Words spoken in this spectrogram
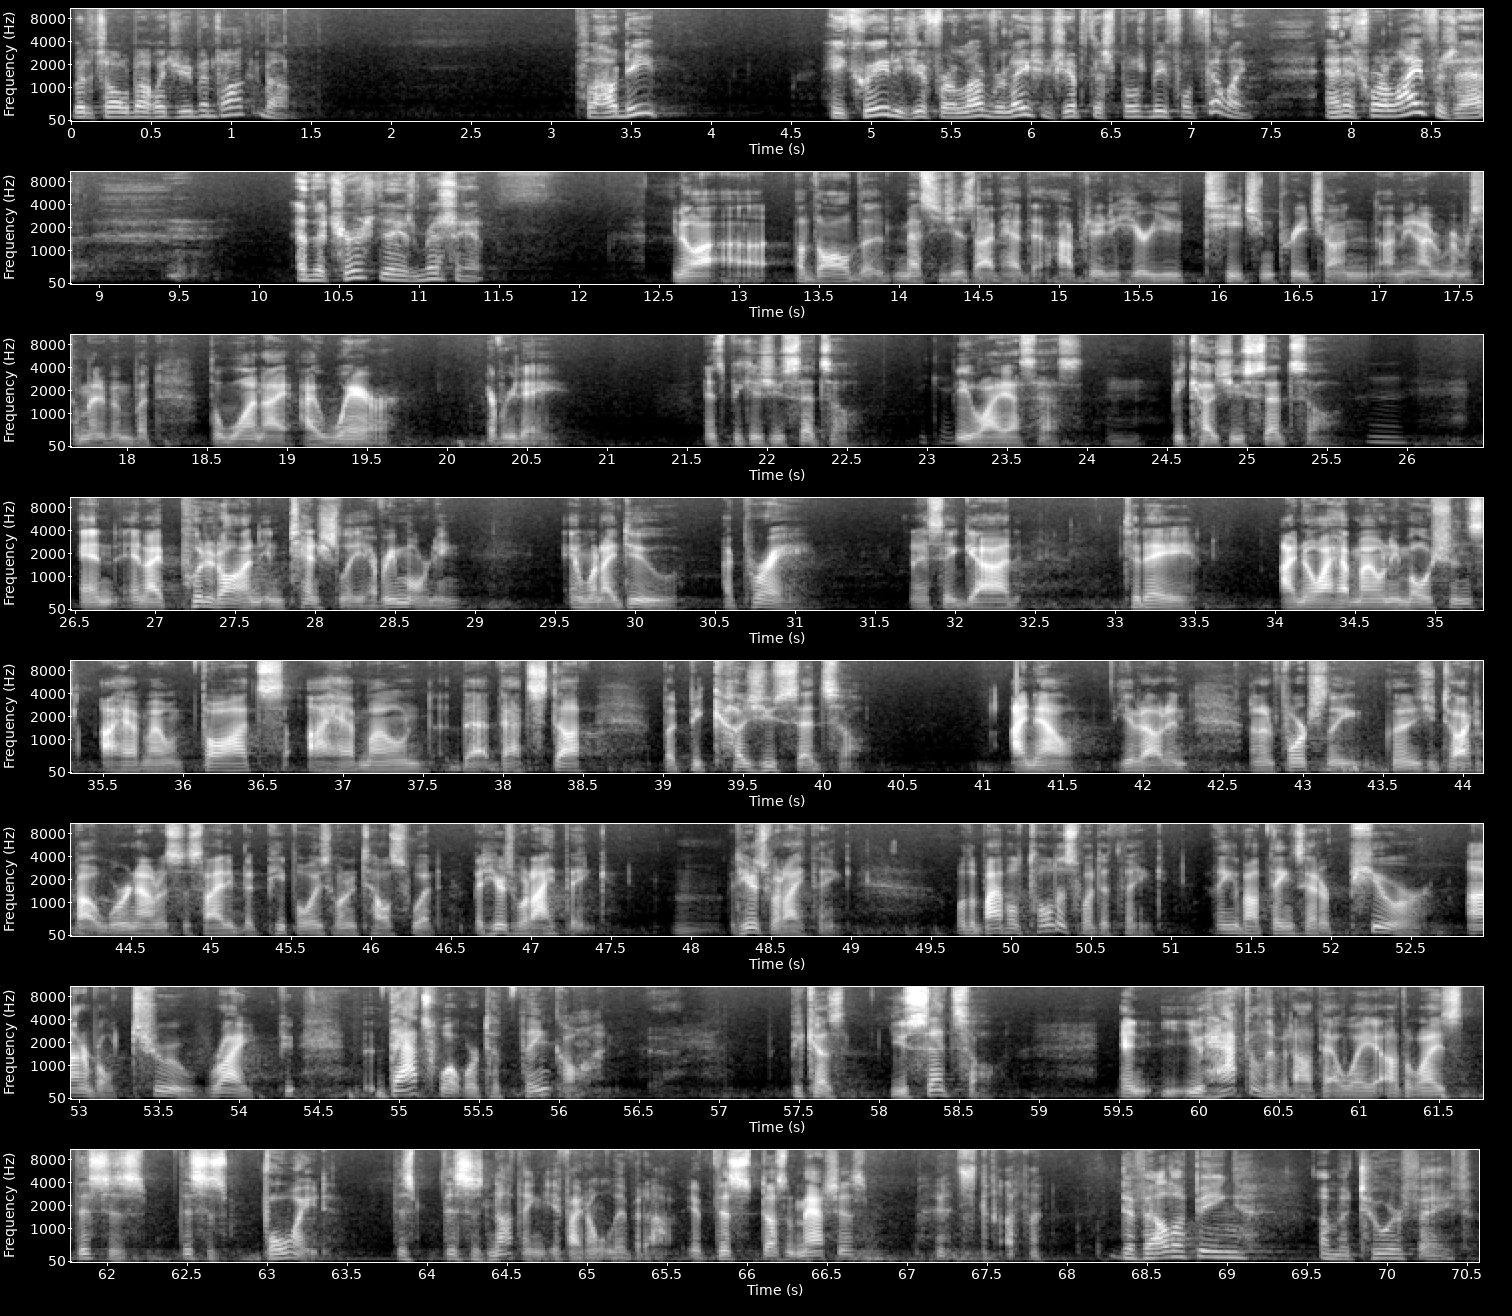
But it's all about what you've been talking about. Plow deep. He created you for a love relationship that's supposed to be fulfilling. And it's where life is at. And the church today is missing it. You know, uh, of all the messages I've had the opportunity to hear you teach and preach on, I mean, I remember so many of them, but the one I, I wear every day it's because you said so. B Y S S. Mm. Because you said so. Mm. And, and I put it on intentionally every morning. And when I do, I pray. And I say, God, today, I know I have my own emotions, I have my own thoughts, I have my own that, that stuff, but because you said so, I now give it out. And, and unfortunately, Glenn, as you talked about, we're now in a society, but people always want to tell us what, but here's what I think. Mm. But here's what I think. Well, the Bible told us what to think. Think about things that are pure, honorable, true, right. That's what we're to think on because you said so. And you have to live it out that way, otherwise, this is, this is void. This, this is nothing if I don't live it out. If this doesn't match this, it's nothing. Developing a mature faith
